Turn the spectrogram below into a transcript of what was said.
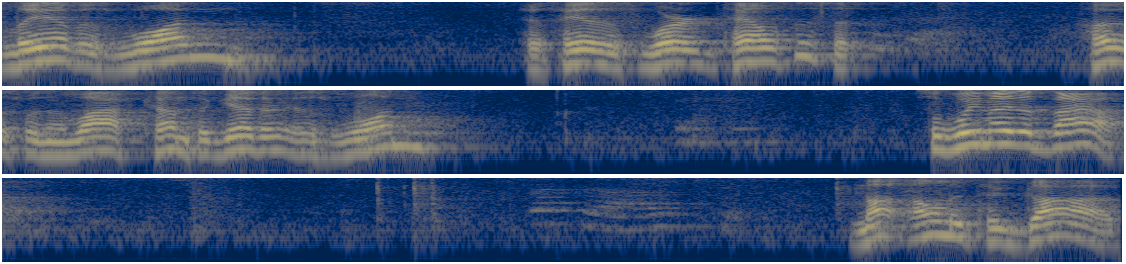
live as one, as His Word tells us, that husband and wife come together as one. So we made a vow. Not only to God,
